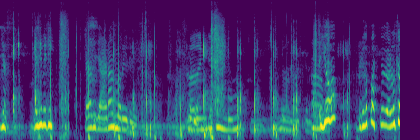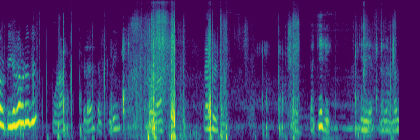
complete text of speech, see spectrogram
Yes. വരി വരി ഞാൻ ചാടാന്ന് പറയില്ലേ അതെനിക്ക് സംഭവം അയ്യോ ഇവിടെ പച്ച വേണം ചവിട്ടിക്കട അവിടെ ഇത്. പോടാ. എടാ ചപ്പടി പോടാ. കേട്ടോ പച്ചല്ലേ ശരി കാണാൻ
